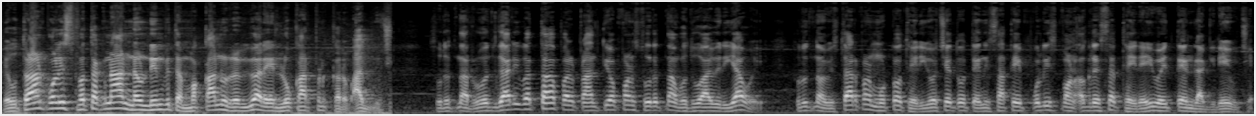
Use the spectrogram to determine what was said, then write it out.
તે ઉત્તરાયણ પોલીસ પથકના નવનિર્મિત મકાનનું રવિવારે લોકાર્પણ કરવામાં આવ્યું છે. સુરતના રોજગારી વધતા પરપ્રાંતિયો પણ સુરતના વધુ આવી રહ્યા હોય. સુરતનો વિસ્તાર પણ મોટો થઈ રહ્યો છે તો તેની સાથે પોલીસ પણ અગ્રેસર થઈ રહી હોય તેમ લાગી રહ્યું છે.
